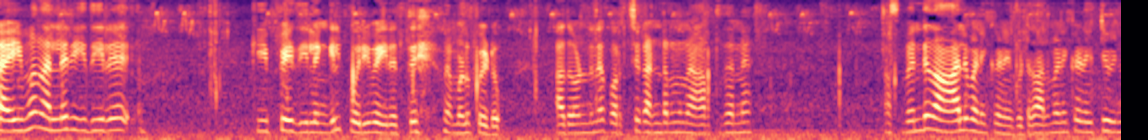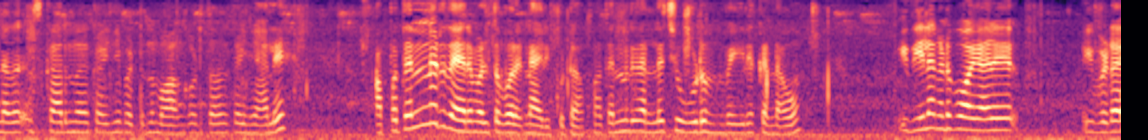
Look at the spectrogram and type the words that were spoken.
ടൈം നല്ല രീതിയിൽ കീപ്പ് ചെയ്തില്ലെങ്കിൽ പൊരി വെയിലത്ത് നമ്മൾ പെടും. അതുകൊണ്ട് തന്നെ കുറച്ച് കണ്ടെന്ന് നേരത്തെ തന്നെ ഹസ്ബൻഡ് നാല് മണിക്ക് എണീക്കിട്ട് നാല് മണിക്ക് എണീറ്റ് പിന്നെ അത് നിസ്കാരം കഴിഞ്ഞ് പെട്ടെന്ന് ബാങ്ക് കൊടുത്തത് കഴിഞ്ഞാൽ അപ്പം തന്നെ ഒരു നേരം വെളുത്ത പോലെ തന്നെ ആയിരിക്കും കേട്ടോ അപ്പം തന്നെ ഒരു നല്ല ചൂടും വെയിലൊക്കെ ഉണ്ടാവും. ഇതിൽ അങ്ങോട്ട് പോയാൽ ഇവിടെ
